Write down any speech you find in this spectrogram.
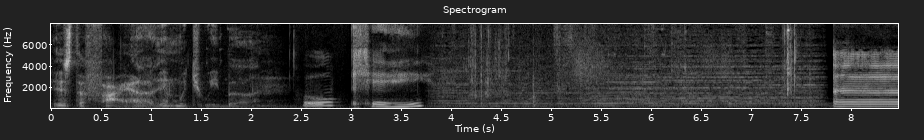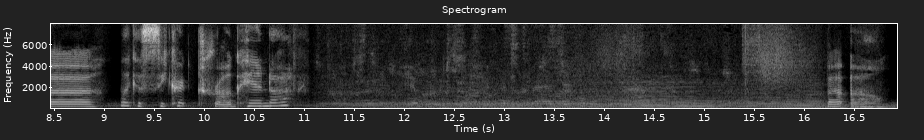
is the fire in which we burn. Okay. Uh, like a secret drug handoff? Uh oh.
